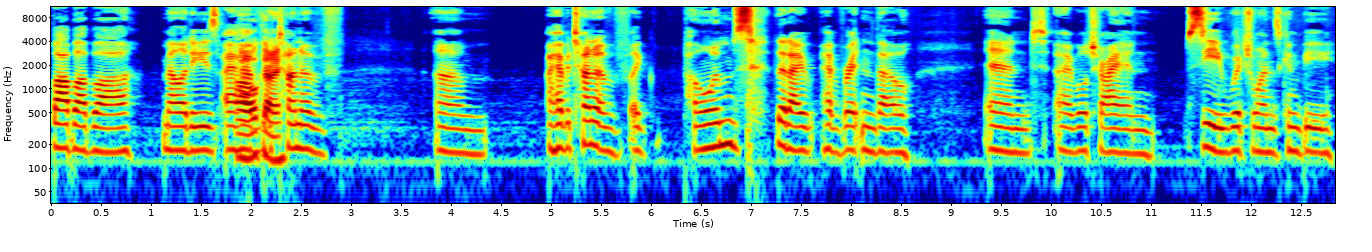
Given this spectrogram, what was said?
blah blah blah melodies i have Oh, okay. a ton of um i have a ton of like poems that i have written though and i will try and see which ones can be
